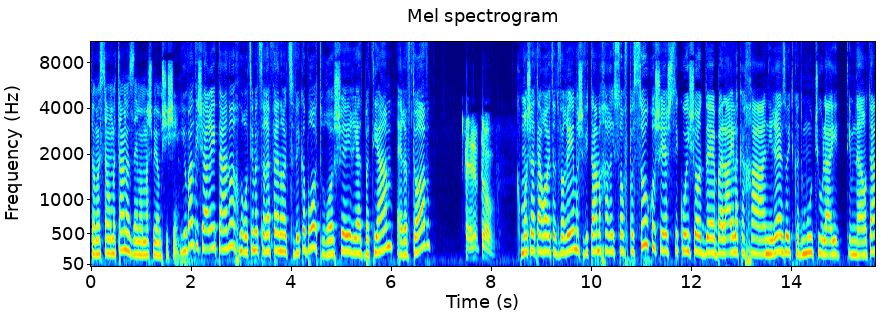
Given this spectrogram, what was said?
במשא ומתן הזה ממש ביום שישי. יובל, תישארי איתנו, אנחנו רוצים לצרף אלינו את צביקה ברוט, ראש עיריית בת ים, ערב טוב. ערב טוב. כמו שאתה רואה את הדברים, השביתה מחר היא סוף פסוק, או שיש סיכוי שעוד אה, בלילה ככה נראה איזו התקדמות שאולי תמנע אותה?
